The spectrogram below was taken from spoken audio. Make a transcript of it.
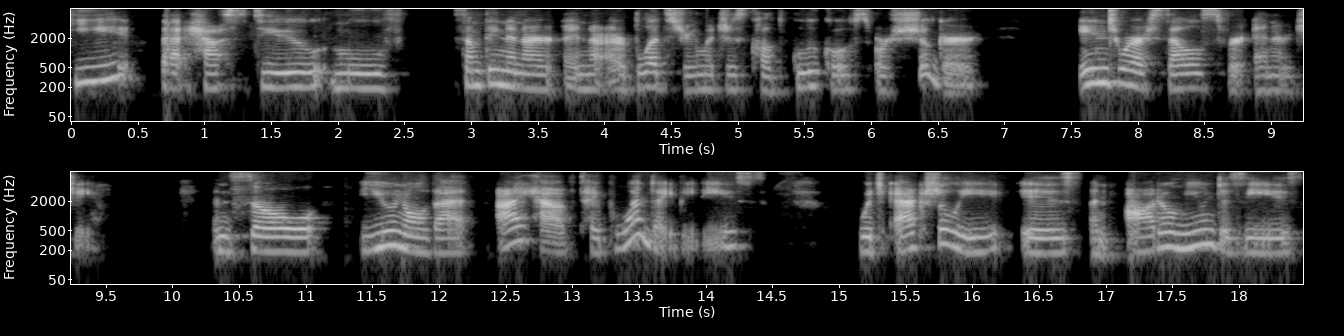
key that has to move something in our in our bloodstream which is called glucose or sugar into our cells for energy. And so you know that I have type 1 diabetes, which actually is an autoimmune disease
